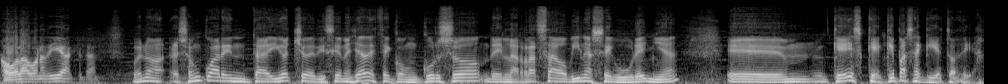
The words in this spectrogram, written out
Hola, buenos días, ¿qué tal? Bueno, son 48 ediciones ya de este concurso de la raza ovina segureña. Eh, ¿Qué es qué? ¿Qué pasa aquí estos días?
